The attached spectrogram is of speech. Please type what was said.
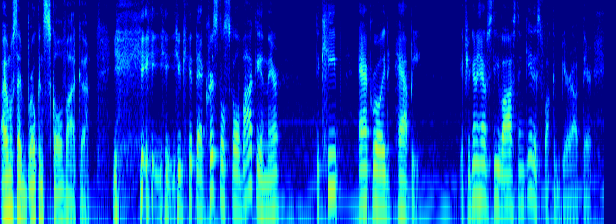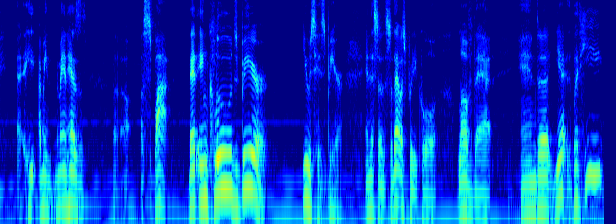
I almost said broken skull vodka. You, you get that crystal skull vodka in there to keep Aykroyd happy. If you're gonna have Steve Austin, get his fucking beer out there. Uh, he, I mean, the man has a, a spot that includes beer. Use his beer, and so so that was pretty cool. Love that. And uh, yeah, but he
